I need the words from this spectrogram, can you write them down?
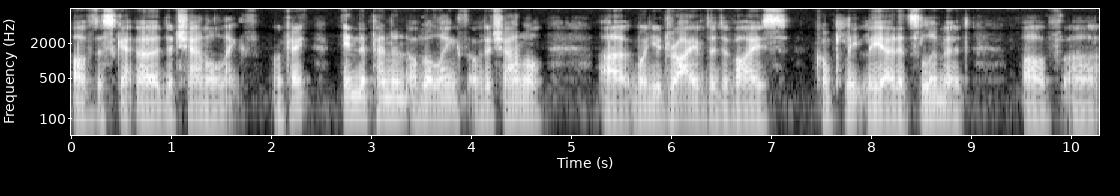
of the, uh, the channel length, okay? Independent of the length of the channel uh, when you drive the device completely at its limit of uh,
